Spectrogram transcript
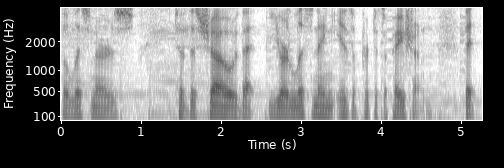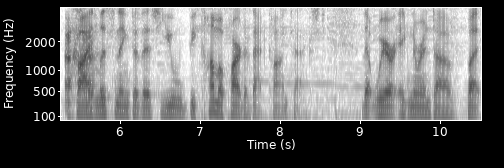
the listeners to this show that your listening is a participation. That by Uh-huh. listening to this, you become a part of that context that we're ignorant of, but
